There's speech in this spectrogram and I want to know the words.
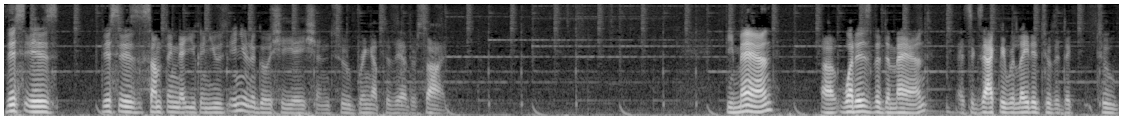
this is, this is something that you can use in your negotiation to bring up to the other side. Demand, uh, what is the demand? It's exactly related to the de to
